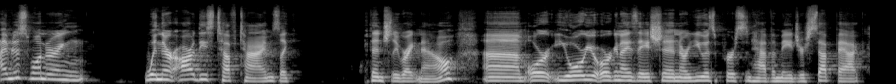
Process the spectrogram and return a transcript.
i'm just wondering when there are these tough times like potentially right now, um, or your your organization or you as a person have a major setback,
